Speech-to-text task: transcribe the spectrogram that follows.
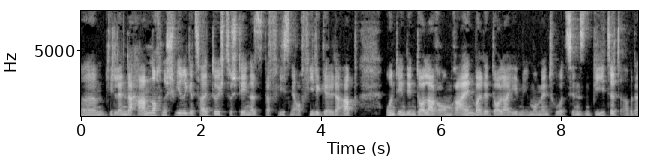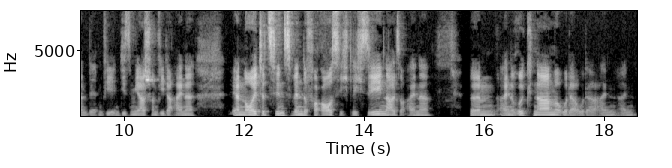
Ähm, die Länder haben noch eine schwierige Zeit durchzustehen. Das, da fließen ja auch viele Gelder ab und in den Dollarraum rein, weil der Dollar eben im Moment hohe Zinsen bietet. Aber dann werden wir in diesem Jahr schon wieder eine erneute Zinswende voraussichtlich sehen, also eine eine Rücknahme oder, oder ein, ein,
